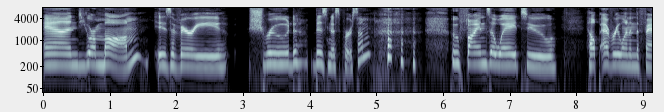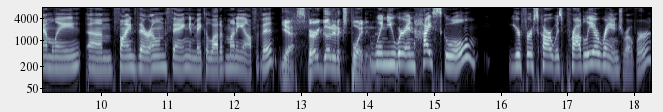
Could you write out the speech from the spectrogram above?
and your mom is a very shrewd business person who finds a way to help everyone in the family um, find their own thing and make a lot of money off of it. Yes. Very good at exploiting. that. When you were in high school, your first car was probably a Range Rover.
